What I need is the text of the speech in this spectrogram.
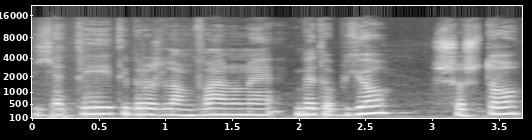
γιατί την προσλαμβάνουν με τον πιο σωστό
